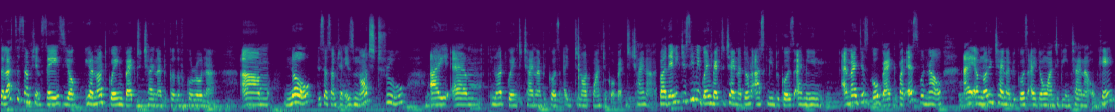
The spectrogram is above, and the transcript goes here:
the last assumption says you're you're not going back to china because of corona um no this assumption is not true. I am not going to china because i do not want to go back to china. But then if you see me going back to china don't ask me because i mean i might just go back. But as for now i am not in china because i don't want to be in china okay?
